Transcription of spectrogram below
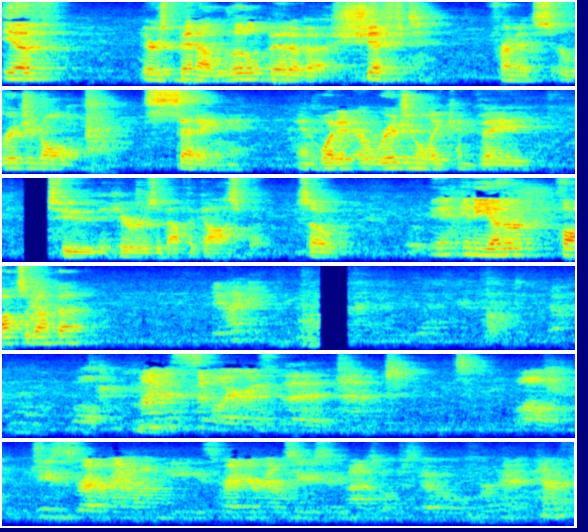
if there's been a little bit of a shift from its original setting and what it originally conveyed to the hearers about the gospel. So, any other thoughts about that? Well, mine was similar. It was the, um, well, Jesus read our mail and he's read your mail too, so you might as well just go repent kind of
